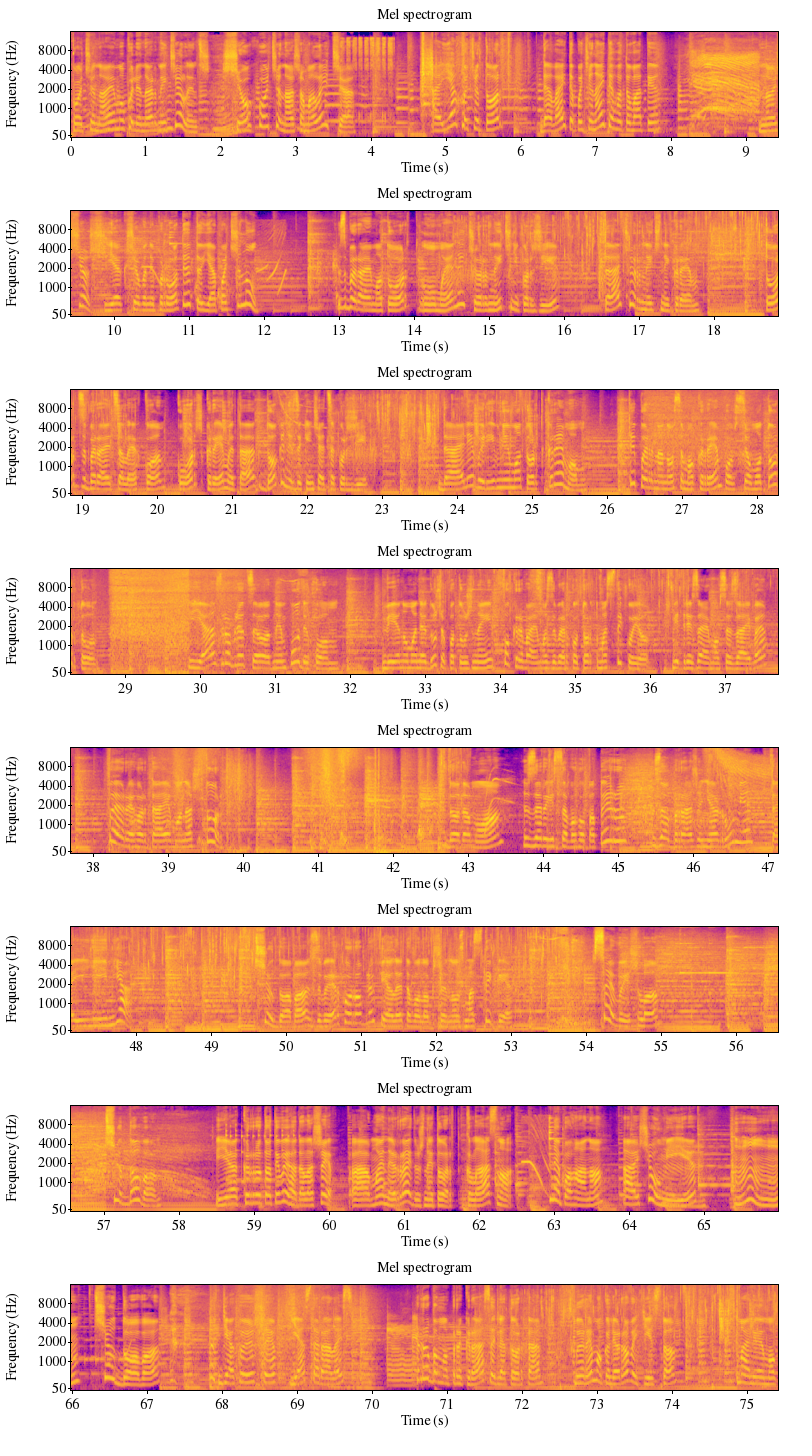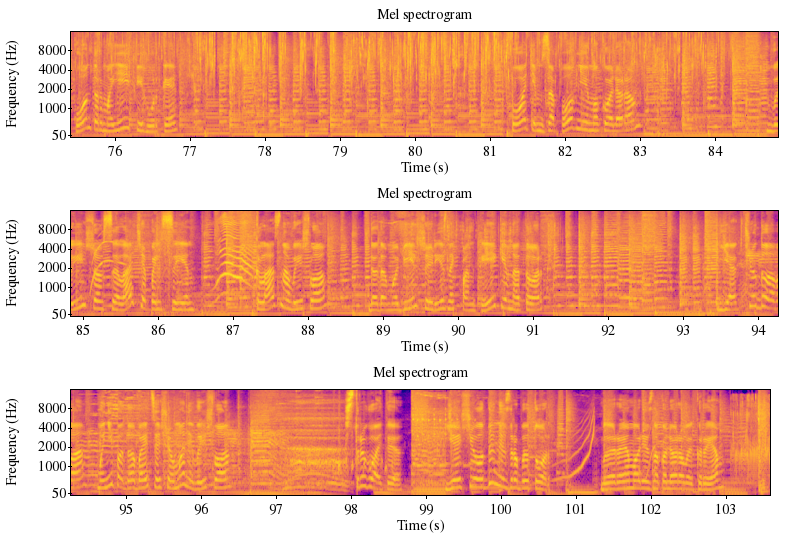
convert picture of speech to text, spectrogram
Починаємо кулінарний челендж. Що хоче наша малеча? А я хочу торт. Давайте починайте готувати. Ну що ж, якщо ви не проти, то я почну. Збираємо торт. У мене чорничні коржі та чорничний крем. Торт збирається легко. Корж, крем і так, доки не закінчаться коржі. Далі вирівнюємо торт кремом. Тепер наносимо крем по всьому торту. Я зроблю це одним подихом. Він у мене дуже потужний. Покриваємо зверху торт мастикою, відрізаємо все зайве, перегортаємо наш торт. Додамо з рисового паперу зображення румі та її ім'я. Чудово! Зверху роблю фіолетову локшину з мастики. Все вийшло. Чудово! Як круто ти вигадала, шеф. А в мене райдужний торт. Класно. Непогано. А що вміє? Мм, чудово. Дякую, шеф. Я старалась. Робимо прикраси для торта. Беремо кольорове тісто. Малюємо контур моєї фігурки. Потім заповнюємо кольором. Вийшов силач апельсин. Класно вийшло. Додамо більше різних панкейків на торт. Як чудово! Мені подобається, що в мене вийшло. Стривайте. Я ще один не зробив торт. Беремо різнокольоровий крем,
